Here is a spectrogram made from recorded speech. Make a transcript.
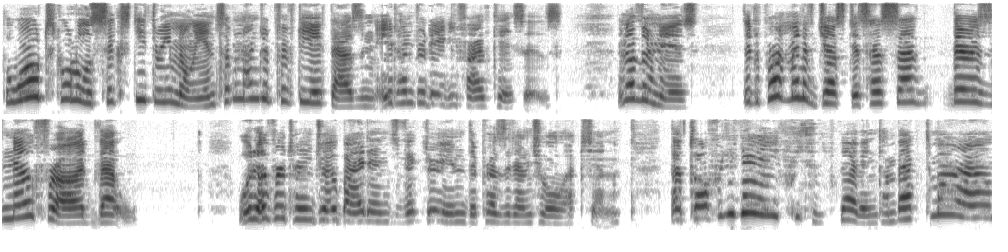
The world's total is 63,758,885 cases. In other news, the Department of Justice has said there is no fraud that would overturn Joe Biden's victory in the presidential election. That's all for today. Please subscribe and come back tomorrow.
